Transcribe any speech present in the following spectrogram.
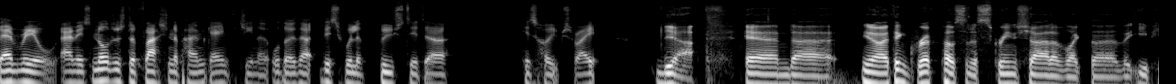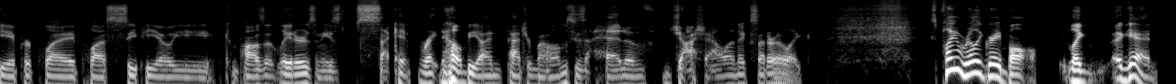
they're real. And it's not just a flash in the pan game for Geno, although that this will have boosted uh, his hopes, right? Yeah. And uh, you know, I think Griff posted a screenshot of like the the EPA per play plus CPOE composite leaders, and he's second right now behind Patrick Mahomes. He's ahead of Josh Allen, etc. Like he's playing really great ball. Like again,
